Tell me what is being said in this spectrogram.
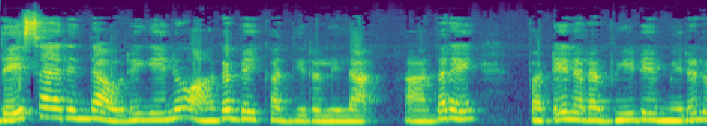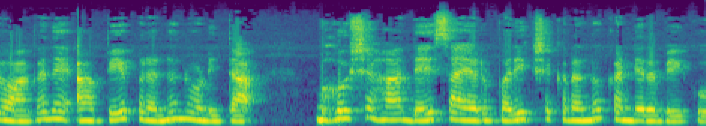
ದೇಸಾಯರಿಂದ ಅವರಿಗೇನೂ ಆಗಬೇಕಾದಿರಲಿಲ್ಲ. ಆದರೆ ಪಟೇಲರ ಬೀಡೆ ಮೀರಲು ಆಗದೆ ಆ ಪೇಪರ್ ಅನ್ನು ನೋಡಿದ್ದ. ಬಹುಶಃ ದೇಸಾಯರು ಪರೀಕ್ಷಕರನ್ನು ಕಂಡಿರಬೇಕು.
